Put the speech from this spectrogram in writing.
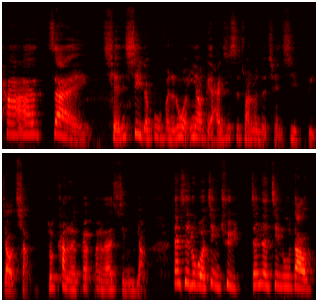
他在前戏的部分，如果硬要给，还是四川论的前戏比较强，就看了更让人家心痒。但是如果进去真的进入到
